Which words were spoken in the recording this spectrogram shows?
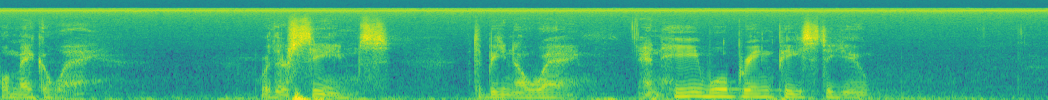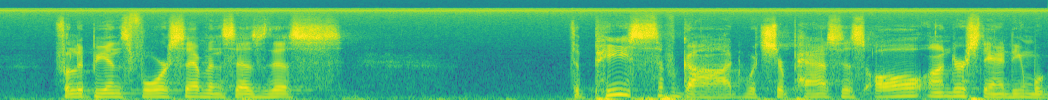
will make a way where there seems to be no way and he will bring peace to you. Philippians 4 7 says this The peace of God, which surpasses all understanding, will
